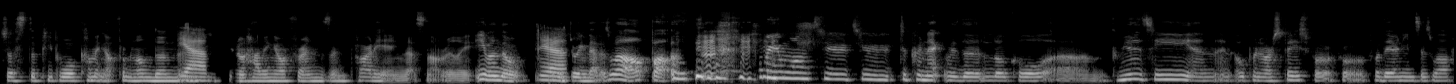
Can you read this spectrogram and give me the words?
just the people coming up from London and Yeah. you know having our friends and partying. That's not really, even though Yeah. we're doing that as well, but we want to to to connect with the local um, community and and open our space for for for their needs as well.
